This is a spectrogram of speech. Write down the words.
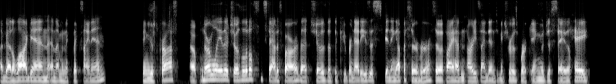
I've got a login and I'm going to click sign in. Fingers crossed. Oh, normally there shows a little status bar that shows that the Kubernetes is spinning up a server. So if I hadn't already signed in to make sure it was working, it would just say that, hey,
